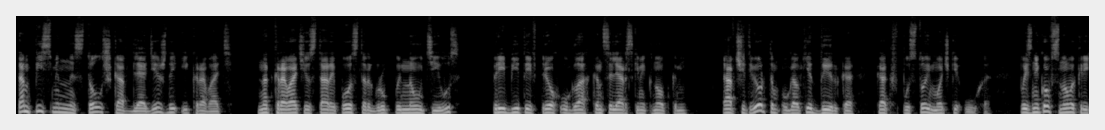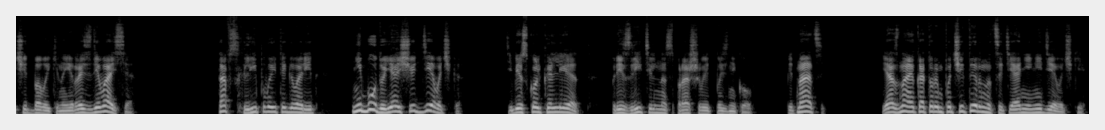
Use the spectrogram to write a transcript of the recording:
Там письменный стол, шкаф для одежды и кровать. Над кроватью старый постер группы «Наутилус», прибитый в трех углах канцелярскими кнопками, а в четвертом уголке дырка, как в пустой мочке уха. Поздняков снова кричит Бавыкиной «Раздевайся!». Та всхлипывает и говорит «Не буду, я еще девочка». «Тебе сколько лет?» — презрительно спрашивает Поздняков. «Пятнадцать?» Я знаю, которым по четырнадцать, и они не девочки.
